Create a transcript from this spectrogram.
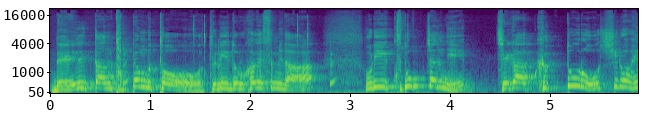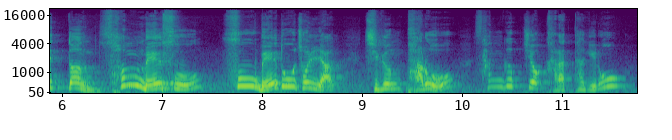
네, 일단 답변부터 드리도록 하겠습니다. 우리 구독자님, 제가 극도로 싫어했던 선매수 후 매도 전략, 지금 바로 상급 지역 갈아타기로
